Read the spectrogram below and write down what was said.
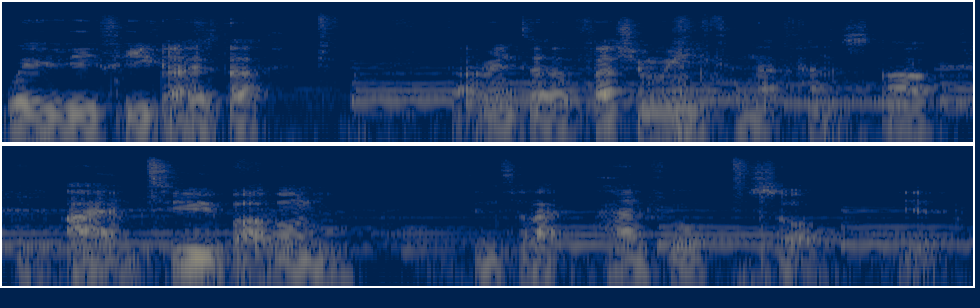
wavy for you guys that that are into fashion week and that kind of stuff. I am too, but I've only been to like a handful. So yeah.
